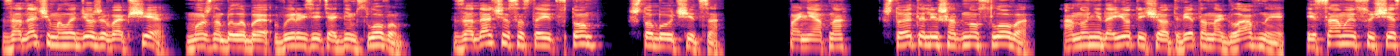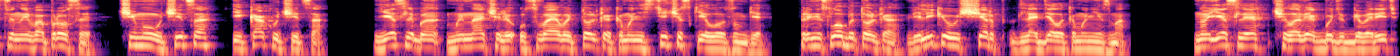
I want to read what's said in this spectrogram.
Задача молодежи вообще можно было бы выразить одним словом. Задача состоит в том, чтобы учиться. Понятно, что это лишь одно слово, оно не дает еще ответа на главные и самые существенные вопросы, чему учиться и как учиться. Если бы мы начали усваивать только коммунистические лозунги, принесло бы только великий ущерб для дела коммунизма. Но если человек будет говорить,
